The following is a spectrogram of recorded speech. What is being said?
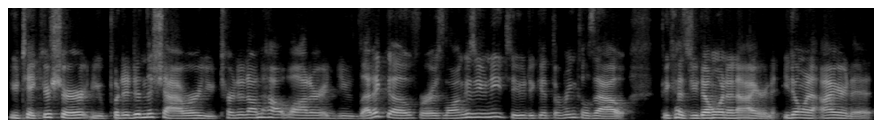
you take your shirt, you put it in the shower, you turn it on hot water, and you let it go for as long as you need to to get the wrinkles out because you don't want to iron it. You don't want to iron it.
